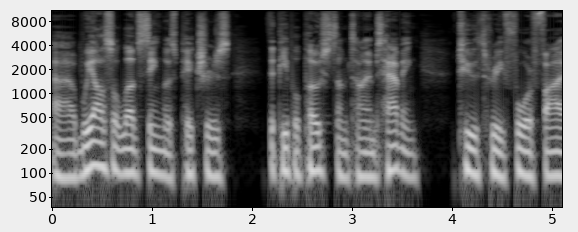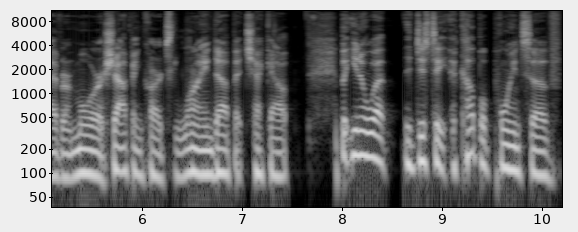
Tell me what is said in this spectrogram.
Uh, we also love seeing those pictures that people post sometimes having two, three, four, five, or more shopping carts lined up at checkout. But you know what? Just a, a couple points of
